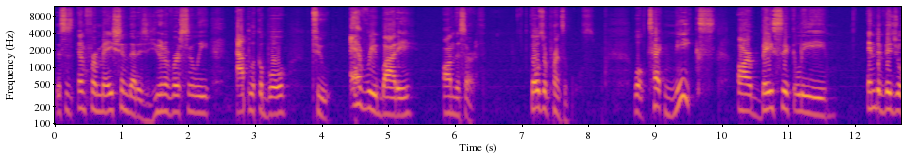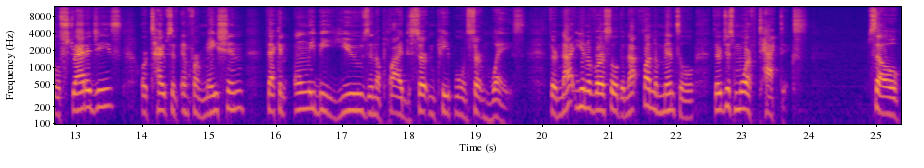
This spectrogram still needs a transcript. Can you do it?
This is information that is universally applicable to everybody on this earth. Those are principles. Well, techniques are basically individual strategies or types of information that can only be used and applied to certain people in certain ways. They're not universal. They're not fundamental. They're just more of tactics. So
